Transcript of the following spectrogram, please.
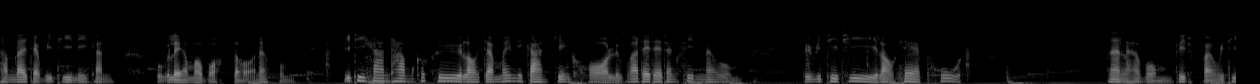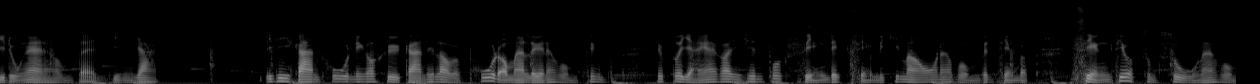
ทำได้จากวิธีนี้กัน ผมก็เลยเอามาบอกต่อนะครับผม วิธีการทำก็คือเราจะไม่มีการเกรงคอหรือว่าใด ๆ ทั้งสิ้นนะผม เป็นวิธีที่เราแค่พูด นั่นแหละครับผมพี่ฟังวิธีดูง่ายนะครับผมแต่ยิงยาก วิธีการพูดนี่ก็คือการที่เราแบบพูดออกมาเลยนะครับผม ซึ่งยกตัวอย่างง่ายก็อย่างเช่น พวกเสียงเด็กเสียงมิกกี้เมาส์นะครับผมเป็นเสียงแบบเสียงที่แบบสูงๆนะครับผม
